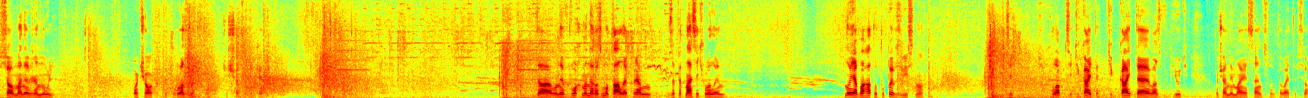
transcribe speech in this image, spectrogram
все, в мене вже нуль. Очок, типу розвитку, чи що це таке. Так, вони вдвох мене розмотали прям за 15 хвилин. Ну, я багато тупив, звісно. Ці хлопці, тікайте, тікайте, вас вб'ють. Хоча немає сенсу. Давайте все.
